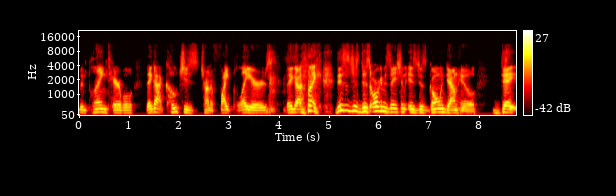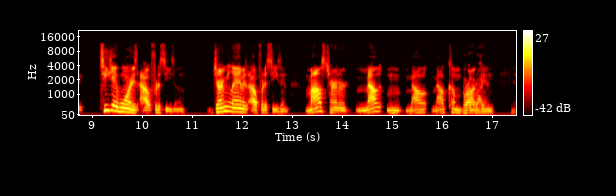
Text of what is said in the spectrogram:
been playing terrible. They got coaches trying to fight players. They got like this is just this organization is just going downhill. They TJ Warren is out for the season. Jeremy Lamb is out for the season. Miles Turner, Mal, Mal, Malcolm Brogdon, yeah.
